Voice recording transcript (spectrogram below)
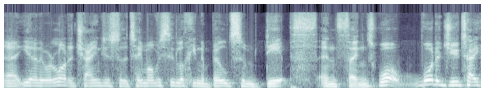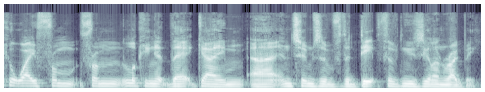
uh, you know, there were a lot of changes to the team, obviously looking to build some depth and things. What what did you take away from, from looking at that game uh, in terms of the depth of New Zealand rugby?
